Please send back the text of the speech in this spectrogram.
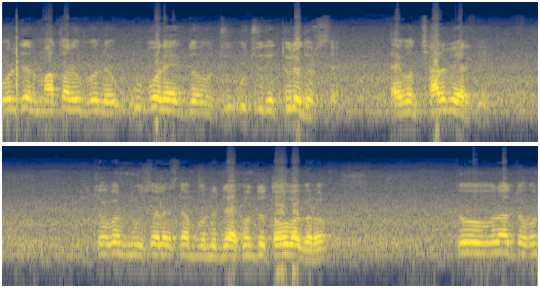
ওদের মাথার উপরে উপরে একদম উঁচু- উঁচুতে তুলে ধরছে। এখন ছাড়বে আর কি। তখন মুসা আলাহ ইসলাম বলল, যে এখন তো তবা করো। তো ওরা তখন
